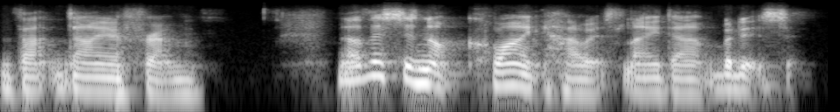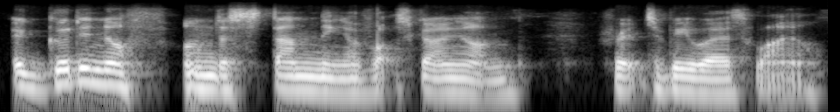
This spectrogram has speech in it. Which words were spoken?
that diaphragm. Now this is not quite how it's laid out, but it's a good enough understanding of what's going on for it to be worthwhile.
